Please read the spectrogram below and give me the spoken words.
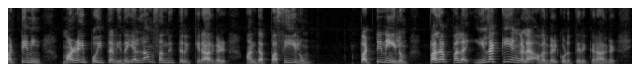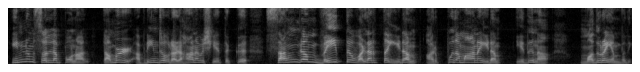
பட்டினி மழை பொய்த்தல் இதையெல்லாம் சந்தித்திருக்கிறார்கள். அந்த பசியிலும் பட்டினியிலும் பல பல இலக்கியங்களை அவர்கள் கொடுத்திருக்கிறார்கள். இன்னும் சொல்லப்போனால் தமிழ் அப்படின்ற ஒரு அழகான விஷயத்துக்கு சங்கம் வைத்து வளர்த்த இடம் அற்புதமான இடம் எதுனா மதுரையம்பதி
